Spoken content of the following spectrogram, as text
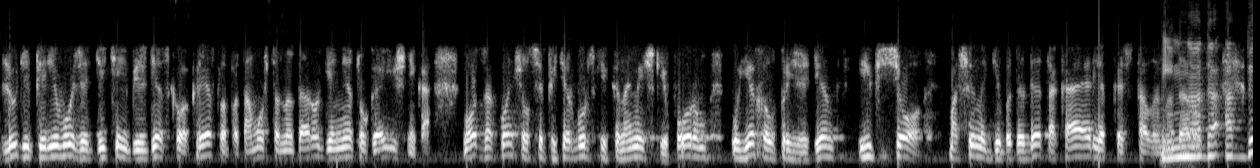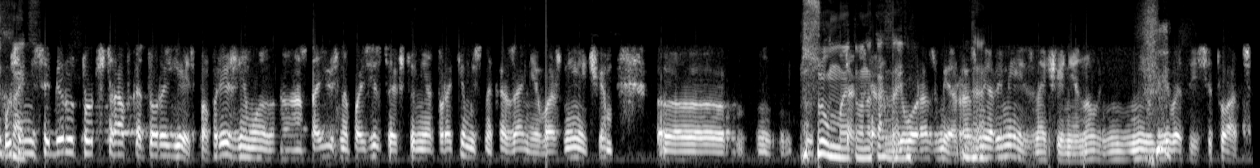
Люди перевозят детей без детского кресла, потому что на дороге нету гаишника. Вот закончился Петербургский экономический форум, уехал президент, и все. Машина ГИБДД такая редкость стала Им на дороге. надо Пусть они отдыхать. соберут тот штраф, который есть. По-прежнему остаюсь на позициях, что неотвратимость наказания важнее, чем э, Сумма так этого наказания. его размер. Да. Размер имеет значение, но не, не в этой ситуации.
